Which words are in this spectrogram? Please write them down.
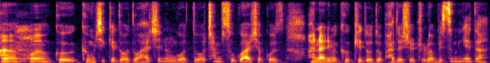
어, 어, 그 금식 기도도 하시는 것도 참 수고하셨고 하나님의 그 기도도 받으실 줄로 믿습니다.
